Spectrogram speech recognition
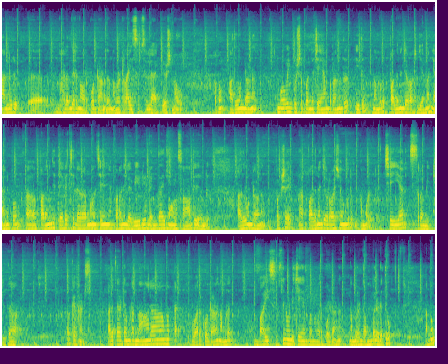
നല്ലൊരു ഫലം തരുന്ന വർക്കൗട്ടാണിത് നമ്മുടെ ട്രൈസെപ്സിലെ ആക്ടിവേഷൻ ആവും. അപ്പം അതുകൊണ്ടാണ് മൂവിങ് പുഷപ്പ് തന്നെ ചെയ്യാൻ പറഞ്ഞത് ഇത് നമ്മൾ പതിനഞ്ച് പ്രാവശ്യം ചെയ്യണം ഞാനിപ്പം പതിനഞ്ച് തികച്ചില്ല. കാരണം എന്ന് വെച്ച് കഴിഞ്ഞാൽ പറഞ്ഞില്ല വീഡിയോ ലെങ്തായി പോകാനുള്ള സാധ്യതയുണ്ട്. അതുകൊണ്ടാണ് പക്ഷേ പതിനഞ്ച് പ്രാവശ്യമെങ്കിലും നമ്മൾ ചെയ്യാൻ ശ്രമിക്കുക. Okay friends. അടുത്തായിട്ട് നമ്മുടെ നാലാമത്തെ വർക്കൗട്ടാണ്. നമ്മൾ ബൈസപ്സിന് വേണ്ടി ചെയ്യാൻ പോകുന്ന വർക്കൗട്ടാണ്. നമ്മൾ ഡമ്പൽ എടുത്തു അപ്പം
